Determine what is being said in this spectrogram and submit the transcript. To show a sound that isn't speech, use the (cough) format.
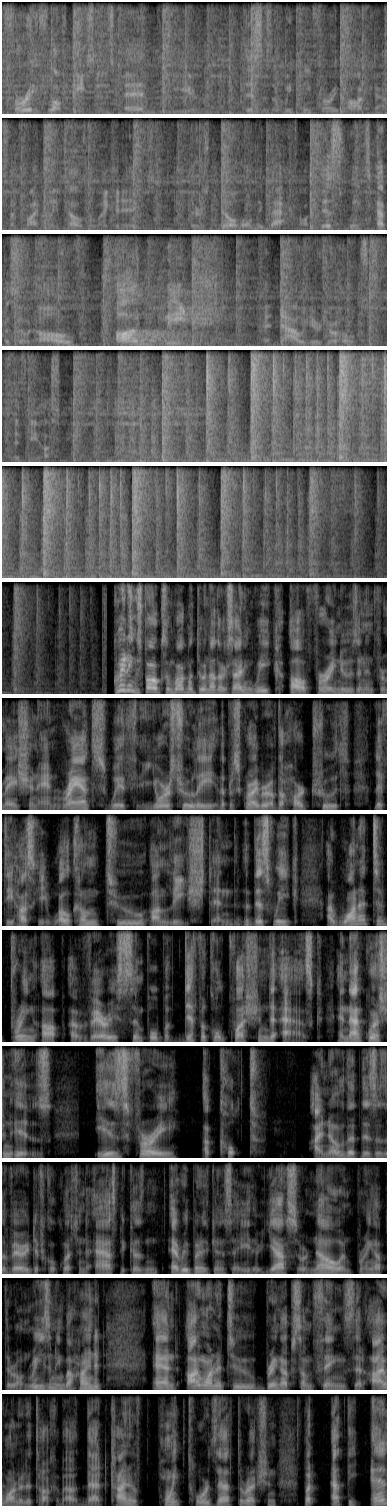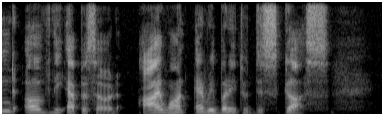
The furry fluff pieces end here. This is a weekly furry podcast that finally tells it like it is. There's no holding back on this week's episode of Unleashed. And now here's your host, Lifty Husky. Greetings, folks, and welcome to another exciting week of furry news and information and rants with yours truly, the prescriber of the hard truth, Lifty Husky. Welcome to Unleashed. And this week, I wanted to bring up a very simple but difficult question to ask. And that question is Is furry a cult? I know that this is a very difficult question to ask because everybody's going to say either yes or no and bring up their own reasoning behind it. And I wanted to bring up some things that I wanted to talk about that kind of point towards that direction. But at the end of the episode, I want everybody to discuss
